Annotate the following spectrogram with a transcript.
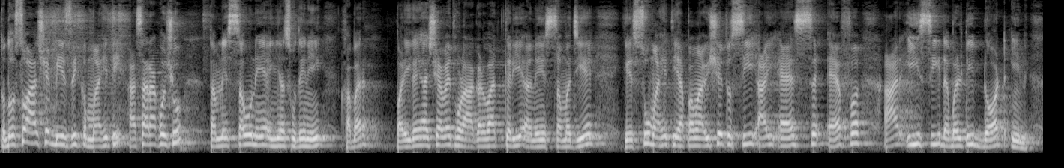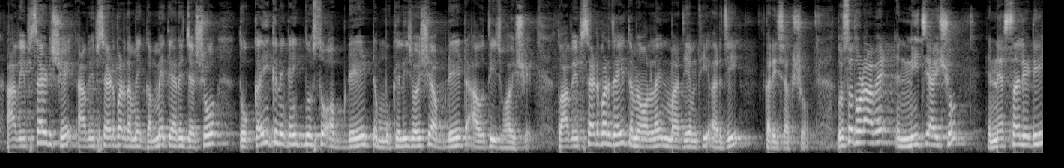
તો દોસ્તો, આ છે બેઝિક માહિતી. આશા રાખું છું તમને સૌને અહીંયા સુધીની ખબર પડી ગઈ હશે હવે થોડા આગળ વાત કરીએ અને સમજીએ કે શું માહિતી આપવામાં આવી છે. તો C I S F R E C double T dot in આ વેબસાઇટ છે. આ વેબસાઇટ પર તમે ગમે ત્યારે જશો તો કંઈક ને કંઈક દોસ્તો અપડેટ મૂકેલી જ હોય છે, અપડેટ આવતી જ હોય છે. તો આ વેબસાઇટ પર જઈ તમે ઓનલાઈન માધ્યમથી અરજી કરી શકશો. દોસ્તો થોડા હવે નીચે આવીશું. નેશનાલિટી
